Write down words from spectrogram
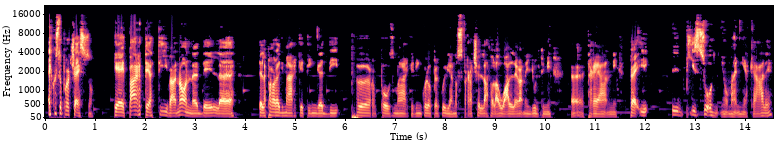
È questo processo che è parte attiva non del, della parola di marketing di purpose marketing, quello per cui vi hanno sfracellato la Wallera negli ultimi eh, tre anni, cioè il, il bisogno maniacale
